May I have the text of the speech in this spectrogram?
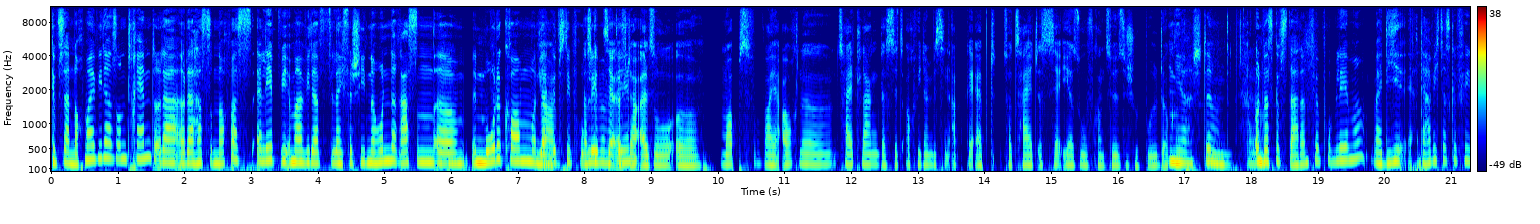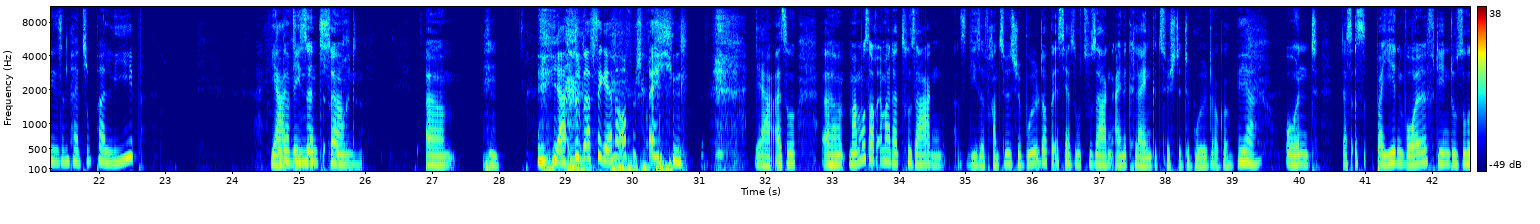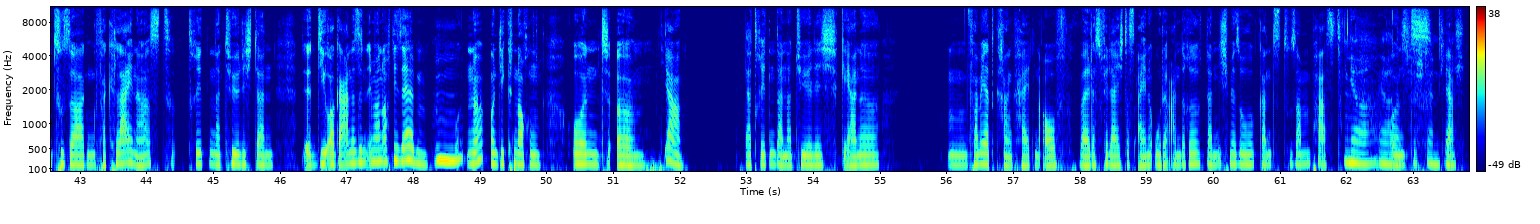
Gibt's da nochmal wieder so einen Trend oder, oder hast du noch was erlebt, wie immer wieder vielleicht verschiedene Hunderassen ähm, in Mode kommen und Mhm. Ja, dann gibt's die Das Probleme gibt's ja mit denen? öfter. Also äh, Mops war ja auch eine Zeit lang, das ist jetzt auch wieder ein bisschen abgeebbt. Zurzeit ist es ja eher so französische Bulldogge. Ja, stimmt. Mhm, genau. Und was gibt's da dann für Probleme? Weil die, da habe ich das Gefühl, die sind halt super lieb. Ja, Oder die sind ähm, ähm, ja, du darfst ja gerne offen sprechen. ja, also äh, man muss auch immer dazu sagen, also diese französische Bulldogge ist ja sozusagen eine klein gezüchtete Bulldogge. Ja. Und das ist bei jedem Wolf, den du sozusagen verkleinerst, treten natürlich dann, äh, die Organe sind immer noch dieselben, Mhm. ne? Und die Knochen. Und ähm, ja, da treten dann natürlich gerne vermehrt Krankheiten auf, weil das vielleicht das eine oder andere dann nicht mehr so ganz zusammenpasst. Ja, ja, das Und, ist verständlich.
